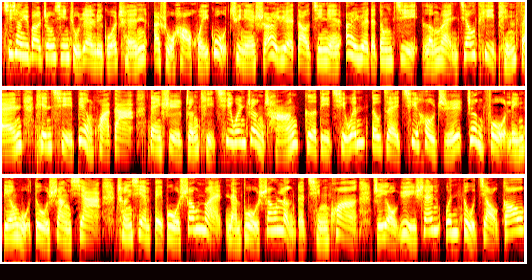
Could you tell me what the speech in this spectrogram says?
气象预报中心主任吕国成二十五号回顾去年十二月到今年二月的冬季，冷暖交替频繁，天气变化大，但是整体气温正常，各地气温都在气候值正负零点五度上下，呈现北部稍暖、南部稍冷的情况。只有玉山温度较高。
